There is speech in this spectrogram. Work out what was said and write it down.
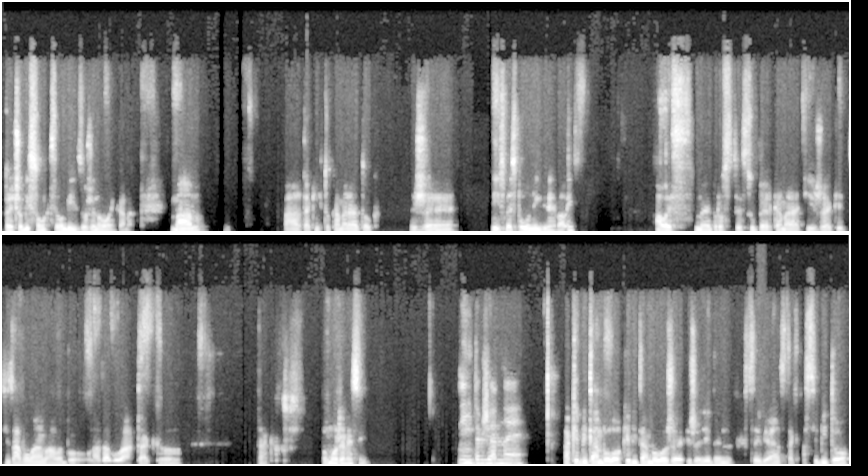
prečo by som chcel byť so ženou kamarát. Mám pár takýchto kamarátok, že my sme spolu nikdy nemali, ale sme proste super kamaráti, že keď ti zavolám alebo ona zavolá, tak, eh, tak pomôžeme si. Není tam žiadne a keby tam bolo, keby tam bolo že, že jeden chce viac, tak asi by to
